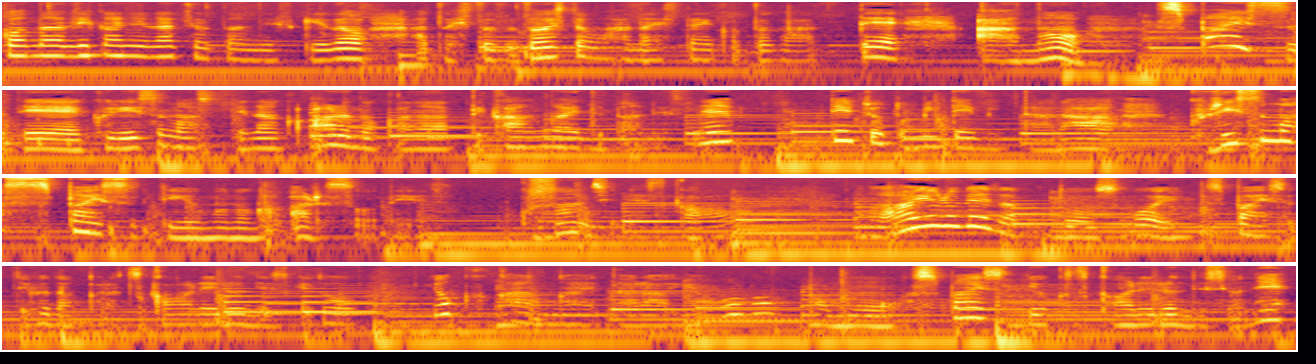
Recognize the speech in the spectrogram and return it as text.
こんな時間になっちゃったんですけどあと一つどうしても話したいことがあってあのスパイスでクリスマスって何かあるのかなって考えてたんですね。でちょっと見てみたらクリスマススパイスっていうものがあるそうです。ご存知ですか？アーユルベーダだとすごいスパイスって普段から使われるんですけどよく考えスパイスってよく使われるんですよね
